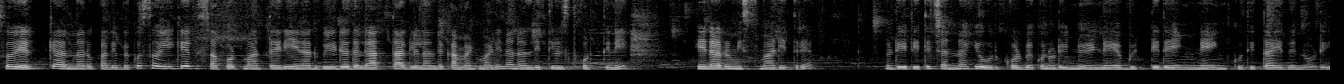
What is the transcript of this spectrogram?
ಸೊ ಎಲ್ಪ್ ಯಾರನ್ನಾರು ಕರಿಬೇಕು. ಸೊ ಹೀಗೆ ಸಪೋರ್ಟ್ ಮಾಡ್ತಾಯಿರಿ ಏನಾದ್ರು ವೀಡಿಯೋದಲ್ಲಿ ಅರ್ಥ ಆಗಲಿಲ್ಲ ಅಂದರೆ ಕಮೆಂಟ್ ಮಾಡಿ. ನಾನು ಅಲ್ಲಿ ತಿಳಿಸ್ಕೊಡ್ತೀನಿ. ಏನಾದ್ರು ಮಿಸ್ ಮಾಡಿದರೆ. ನೋಡಿ, ಈ ರೀತಿ ಚೆನ್ನಾಗಿ ಹುರ್ಕೊಳ್ಬೇಕು. ನೋಡಿ, ಇನ್ನೂ ಎಣ್ಣೆ ಬಿಟ್ಟಿದೆ. ಎಣ್ಣೆ ಹೆಂಗೆ ಕುದಿತಾ ಇದೆ ನೋಡಿ.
